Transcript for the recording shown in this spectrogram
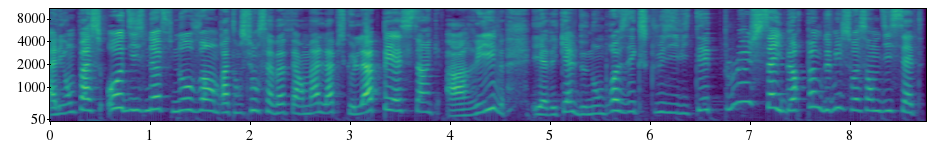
Allez, on passe au 19 novembre. Attention, ça va faire mal là, puisque la PS5 arrive et avec elle de nombreuses exclusivités, plus Cyberpunk 2077.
